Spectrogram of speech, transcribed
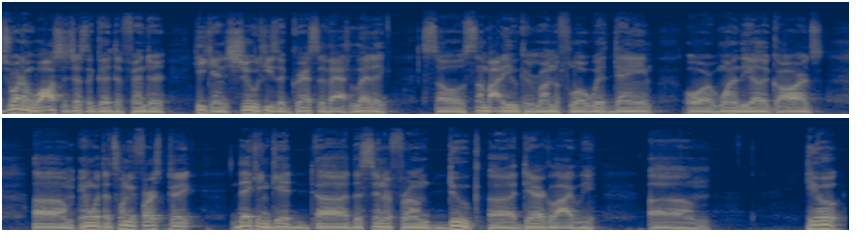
Jordan Walsh is just a good defender. He can shoot, he's aggressive, athletic. So somebody who can run the floor with Dame or one of the other guards. Um, and with the 21st pick, they can get uh, the center from Duke, uh, Dereck Lively. Um, he'll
